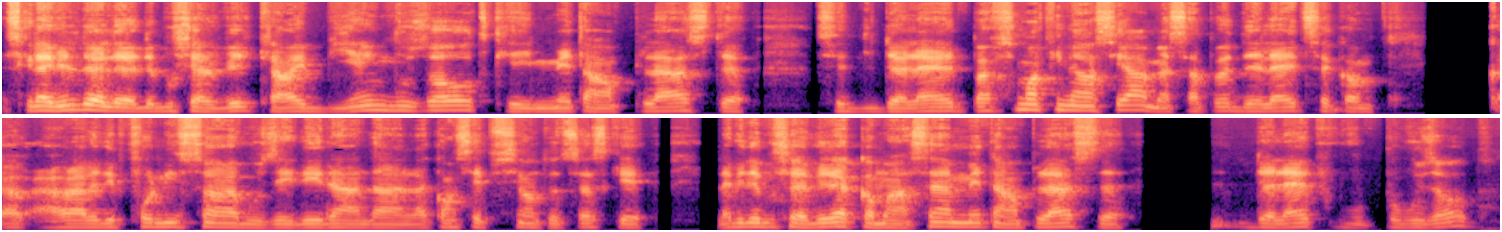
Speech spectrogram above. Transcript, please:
Est-ce que la ville de, de, Boucherville travaille bien avec vous autres, qui met en place de, de l'aide, pas forcément financière, mais ça peut être de l'aide, c'est comme avoir des fournisseurs à vous aider dans, la conception, tout ça. Est-ce que la ville de Boucherville a commencé à mettre en place de l'aide pour vous autres?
